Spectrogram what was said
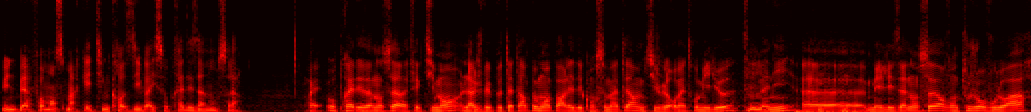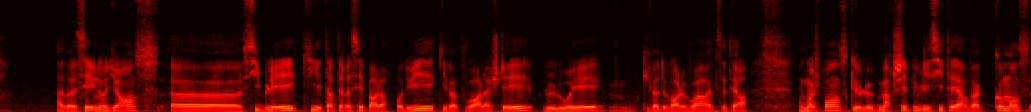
une performance marketing cross-device auprès des annonceurs? Auprès des annonceurs, effectivement. Là, je vais peut-être un peu moins parler des consommateurs, même si je vais le remettre au milieu, c'est une mm. manie. Euh, mais les annonceurs vont toujours vouloir adresser une audience euh, ciblée qui est intéressée par leur produit, qui va pouvoir l'acheter, le louer, ou qui va devoir le voir, etc. Donc moi, je pense que le marché publicitaire va commencer,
